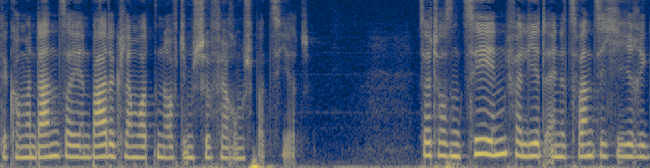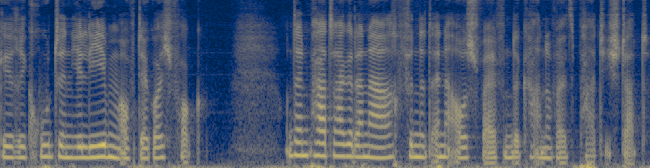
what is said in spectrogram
Der Kommandant sei in Badeklamotten auf dem Schiff herumspaziert. 2010 verliert eine 20-jährige Rekrutin ihr Leben auf der Gorch Fock. Und ein paar Tage danach findet eine ausschweifende Karnevalsparty statt.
